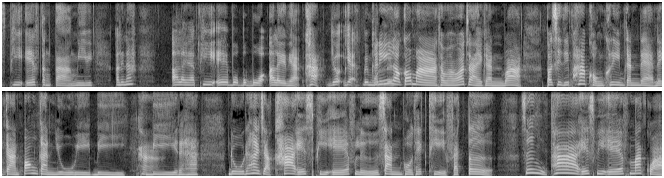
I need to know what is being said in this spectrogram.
SPF ต่างๆ มีอะไรนะ อะไรนะ PA บวกบวกบวกอะไรเนี่ยค่ะ เยอะแยะไปหมคดราวนี้เลยเราก็มาทำความเข้าใจกันว่า ประสิทธิภาพของครีมกันแดดในการป้องกัน UVB ค่ะ B นะคะ ดูได้จากค่า SPF หรือ Sun Protective Factor ซึ่งถ้า SPF มากกว่า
